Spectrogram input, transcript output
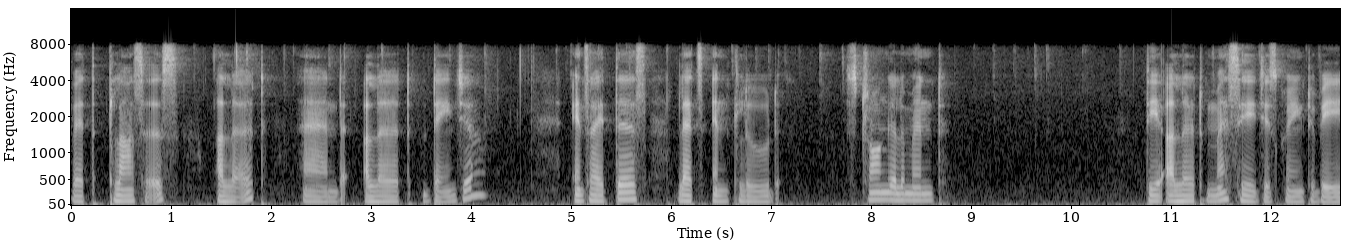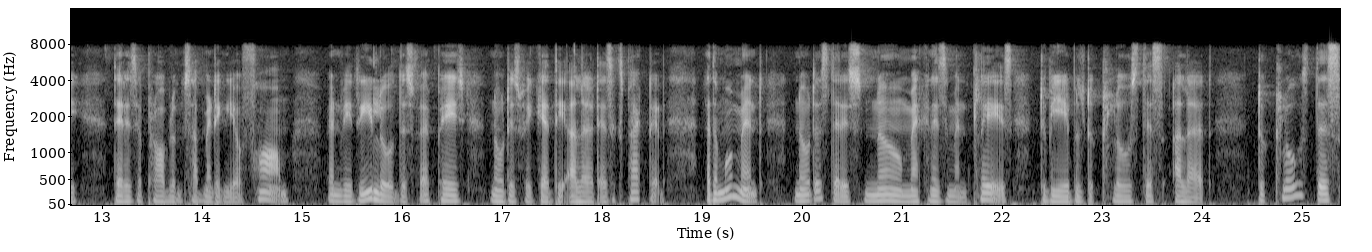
with classes alert and alert danger. Inside this, let's include strong element. The alert message is going to be there is a problem submitting your form. When we reload this web page, notice we get the alert as expected. At the moment, notice there is no mechanism in place to be able to close this alert. To close this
